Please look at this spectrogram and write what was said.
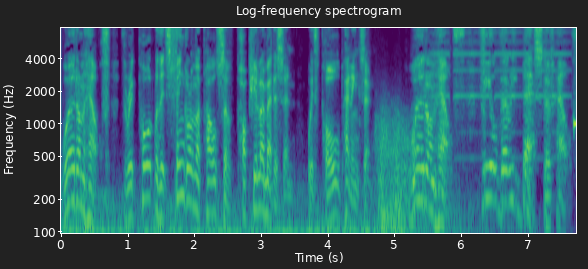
Word on Health, the report with its finger on the pulse of popular medicine with Paul Pennington. Word on Health, for your very best of health.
